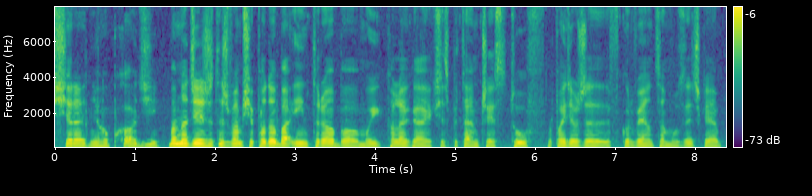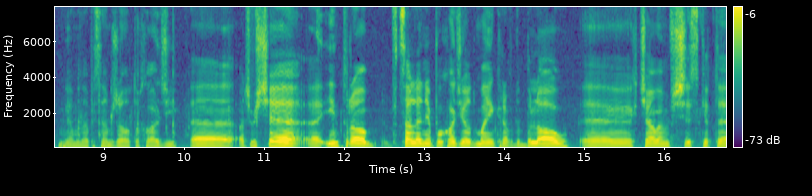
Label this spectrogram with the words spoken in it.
średnio obchodzi. Mam nadzieję, że też wam się podoba intro, bo mój kolega, jak się spytałem, czy jest tuf, to powiedział, że wkurwiająca muzyczka, ja, mu napisałem, że o to chodzi. E, oczywiście e, intro wcale nie pochodzi od Minecraft Blow. E, chciałem wszystkie te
